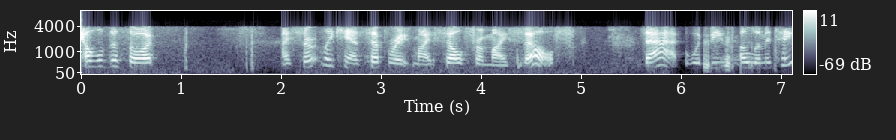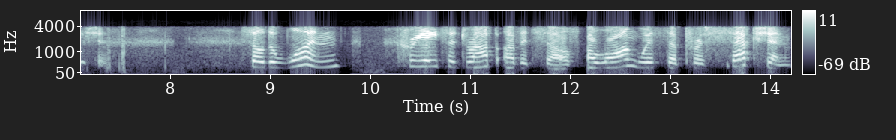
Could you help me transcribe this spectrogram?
held the thought, I certainly can't separate myself from myself, that would be a limitation. So the one creates a drop of itself along with the perception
